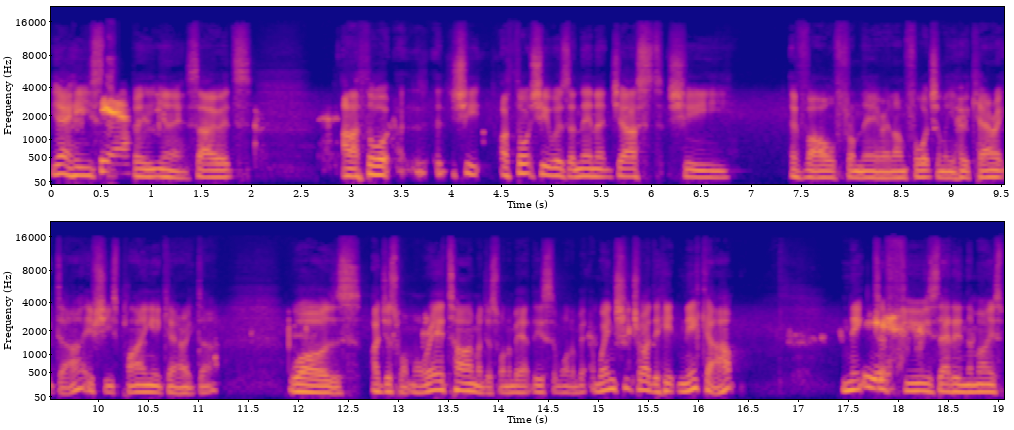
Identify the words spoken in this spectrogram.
Yeah, he's, Yeah. but, you know, so it's, and I thought she, I thought she was, and then it just, she evolved from there. And unfortunately, her character, if she's playing a character, was, I just want more airtime. I just want about this. I want about, when she tried to hit Nick up, Nick Yeah. diffused that in the most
